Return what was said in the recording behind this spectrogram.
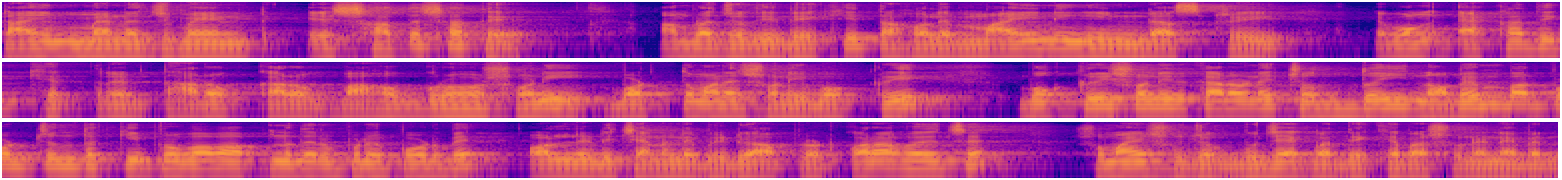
টাইম ম্যানেজমেন্ট, এর সাথে সাথে আমরা যদি দেখি, তাহলে মাইনিং ইন্ডাস্ট্রি এবং একাধিক ক্ষেত্রের ধারক, কারক, বাহক, গ্রহ, শনি, বর্তমানে শনি, বক্রী। বক্রী শনির কারণে চোদ্দোই নভেম্বর পর্যন্ত কী প্রভাব আপনাদের উপরে পড়বে? অলরেডি চ্যানেলে ভিডিও আপলোড করা হয়েছে। সময়, সুযোগ বুঝে একবার দেখে বা শুনে নেবেন।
